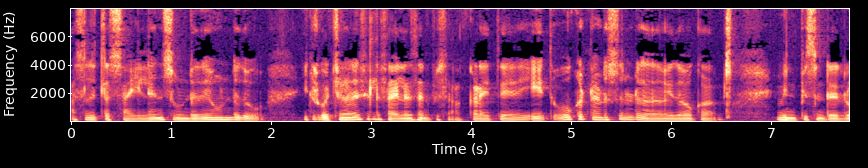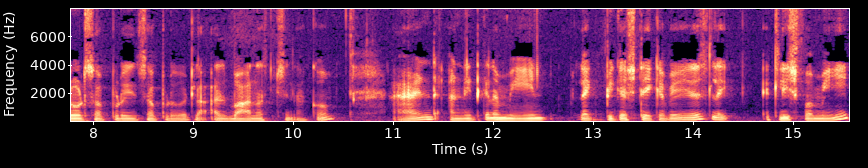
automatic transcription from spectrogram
అసలు ఇట్లా సైలెన్స్ ఉండదే ఉండదు. ఇక్కడికి వచ్చినానే ఇట్లా సైలెన్స్ అనిపిస్తుంది. అక్కడైతే ఏదో ఒకటి నడుస్తున్నట్టు కదా ఏదో ఒక వినిపిస్తుంటుంది రోడ్స్ అప్పుడు ఇది అప్పుడు ఇట్లా అది బాగా నచ్చింది నాకు. అండ్ అన్నిటికన్నా main like biggest take away is like at least for me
